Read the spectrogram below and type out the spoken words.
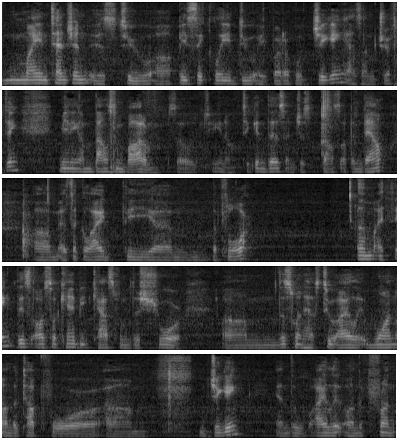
my intention is to uh, basically do a vertical jigging as I'm drifting, meaning I'm bouncing bottom. So, you know, taking this and just bounce up and down um, as I glide the, um, the floor. Um, I think this also can be cast from the shore. Um, this one has two eyelet, one on the top for um, jigging and the eyelet on the front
